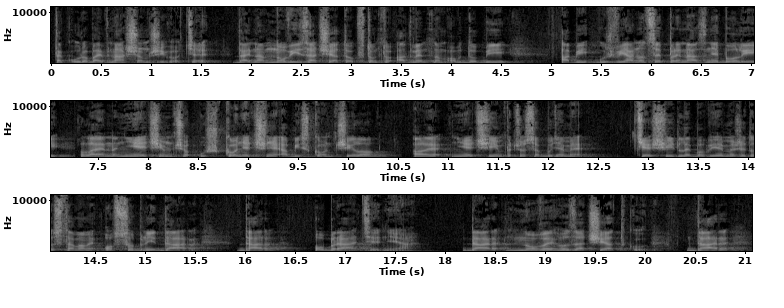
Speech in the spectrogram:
tak urob aj v našom živote. Daj nám nový začiatok v tomto adventnom období, aby už Vianoce pre nás neboli len niečím, čo už konečne aby skončilo, ale niečím, prečo sa budeme tešiť, lebo vieme, že dostávame osobný dar. Dar obrátenia, dar nového začiatku, dar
